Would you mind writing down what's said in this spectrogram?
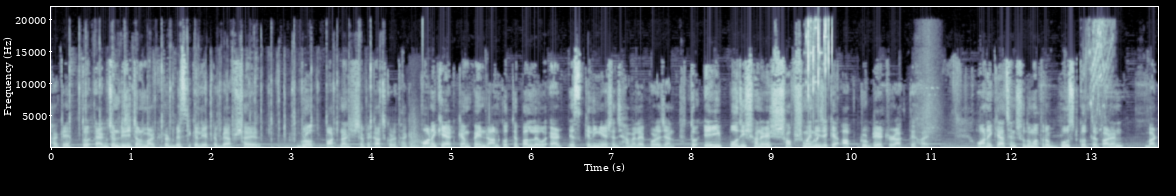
থাকে। তো একজন ডিজিটাল মার্কেটার বেসিক্যালি একটা ব্যবসায়ের গ্রোথ পার্টনার হিসেবে কাজ করে থাকেন। অনেকে অ্যাড ক্যাম্পেইন রান করতে পারলেও অ্যাড স্কেলিং এসে ঝামেলায় পড়ে যান। তো এই পজিশনে সবসময় নিজেকে আপ টু ডেট রাখতে হয়। অনেকে আছেন শুধুমাত্র বুস্ট করতে পারেন বাট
